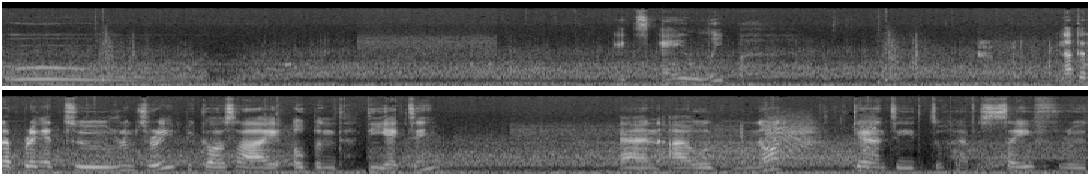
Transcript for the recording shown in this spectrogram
Ooh. It's a leaper. Not gonna bring it to room 3 because I opened the 18 and I will not guarantee to have a safe route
